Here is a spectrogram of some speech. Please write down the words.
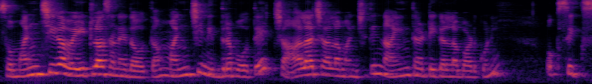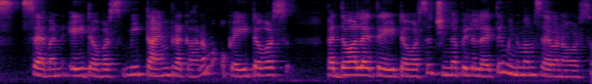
సో మంచిగా వెయిట్ లాస్ అనేది అవుతాం. మంచి నిద్రపోతే చాలా చాలా మంచిది. నైన్ థర్టీ కల్లా పడుకొని ఒక సిక్స్ సెవెన్ ఎయిట్ అవర్స్ మీ టైం ప్రకారం ఒక ఎయిట్ అవర్స్ పెద్దవాళ్ళు అయితే ఎయిట్ అవర్స్ చిన్నపిల్లలు అయితే minimum seven hours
